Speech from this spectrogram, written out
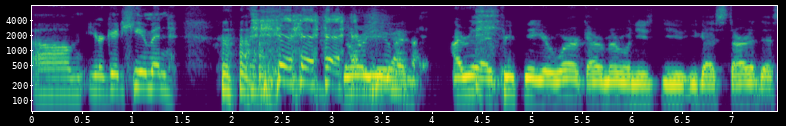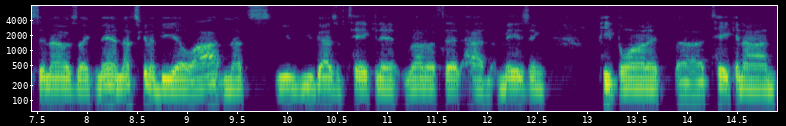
Um, you're a good human. human. I really appreciate your work. I remember when you, you you guys started this, and I was like, man, that's going to be a lot. And that's you you guys have taken it, run with it, had amazing people on it, uh, taken on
